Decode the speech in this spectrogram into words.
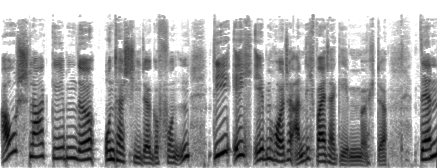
ausschlaggebende Unterschiede gefunden, die ich eben heute an dich weitergeben möchte. Denn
